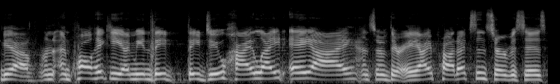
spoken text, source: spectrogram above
Yeah, and, and, Paul Hickey, I mean, they, they do highlight AI and some of their AI products and services.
